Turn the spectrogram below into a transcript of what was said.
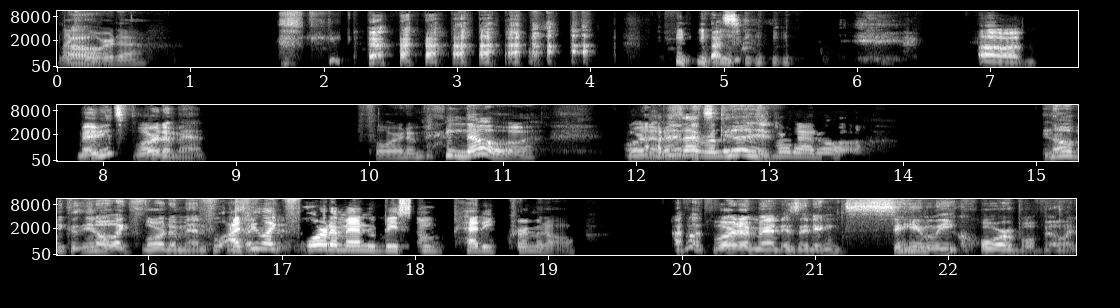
Like Oh. Florida. That's- uh, maybe it's Florida man. Florida man. No. Florida How does man. that That's relate to. Florida at all? No, because you know, like Florida man. I feel like Florida man would be some petty criminal. I thought Florida Man is an insanely horrible villain.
